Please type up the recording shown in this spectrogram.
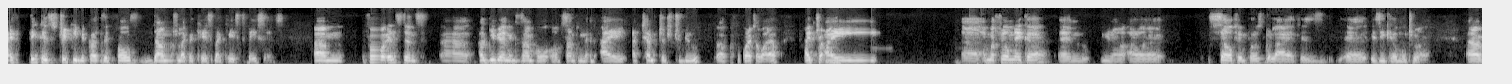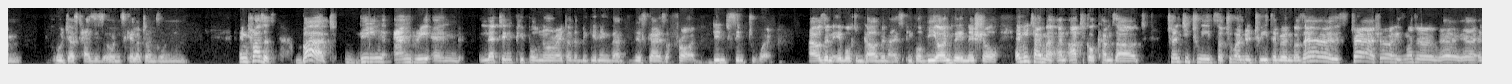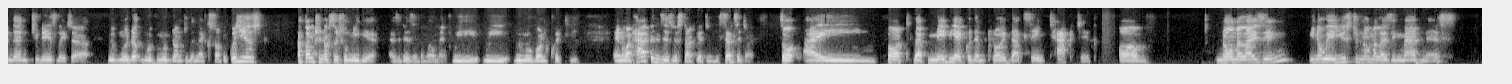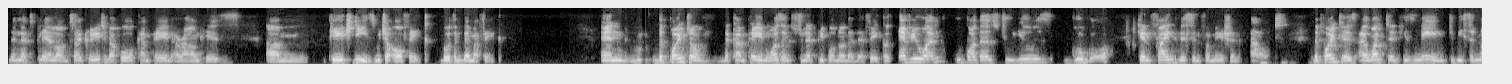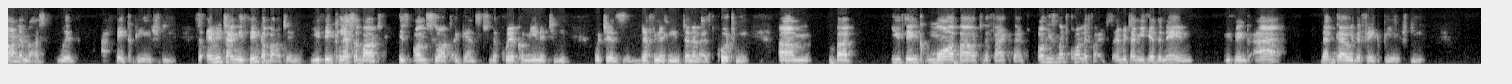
i think is tricky because it falls down to like a case by case basis um, for instance uh, I'll give you an example of something that I attempted to do uh, for quite a while. I try. Uh, I'm a filmmaker, and you know our self-imposed Goliath is uh, Ezekiel Mutua, um, who just has his own skeletons in in closets. But being angry and letting people know right at the beginning that this guy is a fraud didn't seem to work. I wasn't able to galvanize people beyond the initial. Every time a, an article comes out, 20 tweets or 200 tweets, everyone goes, "Oh, it's trash. Oh, he's not a yeah, yeah." And then two days later, we've moved up, we've moved on to the next topic, which is a function of social media as it is at the moment. We we we move on quickly, and what happens is we start getting desensitized. So I thought that maybe I could employ that same tactic of normalizing you know, we're used to normalizing madness, then let's play along. So I created a whole campaign around his um, PhDs, which are all fake. Both of them are fake. And the point of the campaign wasn't to let people know that they're fake, because everyone who bothers to use Google can find this information out. The point is, I wanted his name to be synonymous with a fake PhD. So every time you think about him, you think less about his onslaught against the queer community, which is definitely internalized, quote me. Um, but you think more about the fact that, oh, he's not qualified. So every time you hear the name, you think, ah, that guy with a fake PhD.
